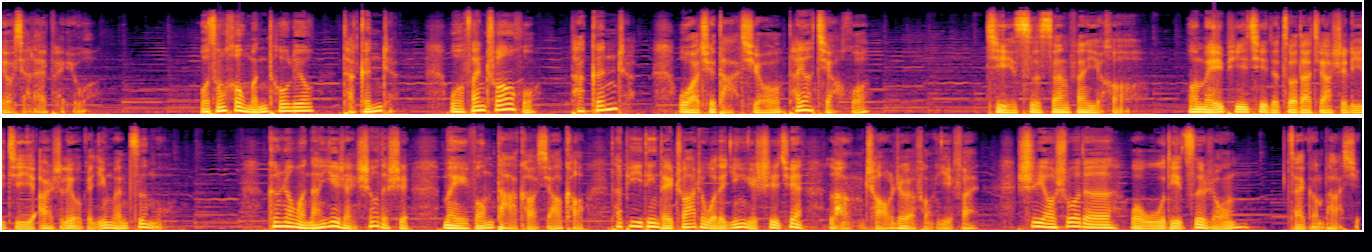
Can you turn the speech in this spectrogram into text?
留下来陪我。我从后门偷溜，他跟着；我翻窗户，他跟着；我去打球，他要搅和。几次三番以后，我没脾气的坐到教室里记二十六个英文字母。更让我难以忍受的是，每逢大考小考，他必定得抓着我的英语试卷冷嘲热讽一番。是要说的，我无地自容，才肯罢休。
